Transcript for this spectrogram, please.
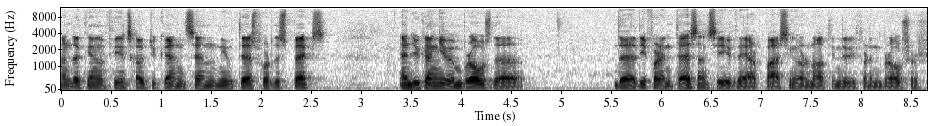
and that kind of things, how you can send new tests for the specs. And you can even browse the, the different tests and see if they are passing or not in the different browsers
